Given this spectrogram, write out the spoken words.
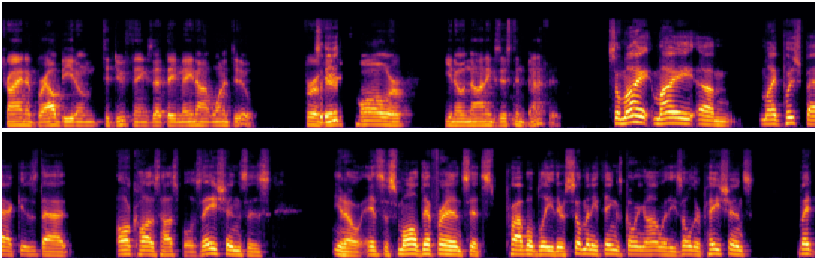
trying to browbeat them to do things that they may not want to do for a so very you, small or you know non-existent benefit. So my my um my pushback is that all cause hospitalizations is you know it's a small difference. It's probably there's so many things going on with these older patients. But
